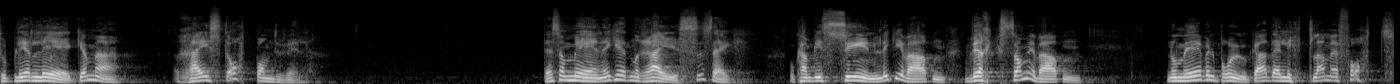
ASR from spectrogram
Da blir legemet reist opp, om du vil. Det er som menigheten reiser seg og kan bli synlig i verden, virksom i verden, når vi vil bruke det lille vi har fått.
